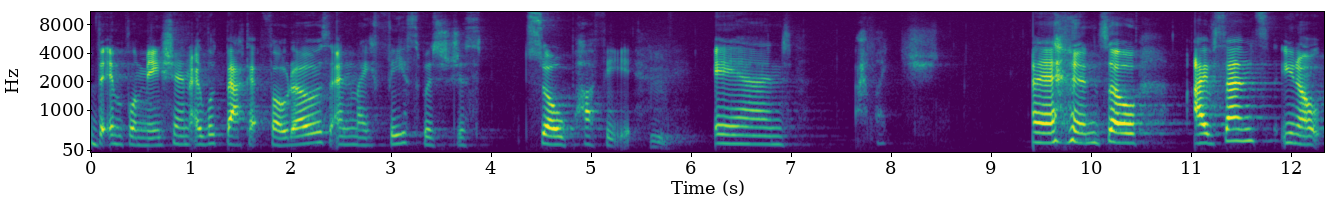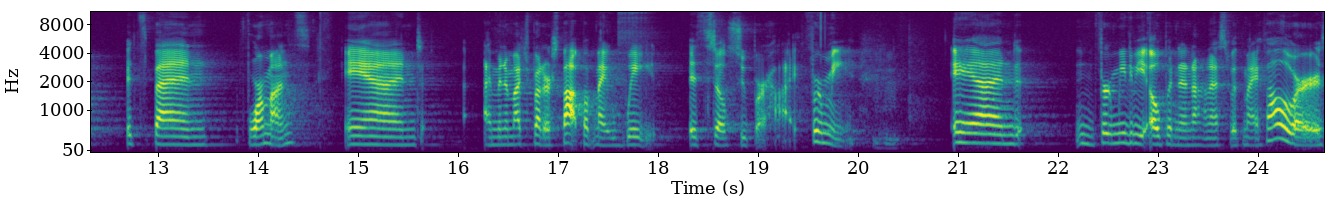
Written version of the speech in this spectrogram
the inflammation. I look back at photos and my face was just so puffy. Hmm. And I'm like, "Shh." and so I've since, you know, it's been four months and I'm in a much better spot, but my weight is still super high for me. Mm-hmm. And for me to be open and honest with my followers,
